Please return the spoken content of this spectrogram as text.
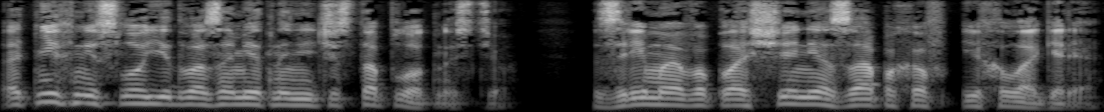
от них несло едва заметной нечистоплотностью, зримое воплощение запахов их лагеря,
